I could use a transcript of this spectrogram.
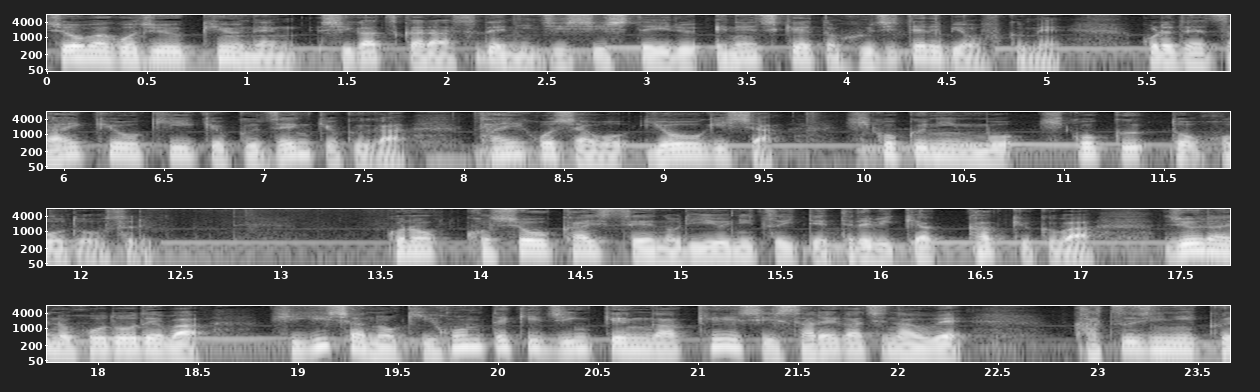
昭和59年4月からすでに実施している NHK とフジテレビを含めこれで在京キー局全局が逮捕者を容疑者被告人を被告と報道する。この故障改正の理由についてテレビ各局は従来の報道では被疑者の基本的人権が軽視されがちな上活字に比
